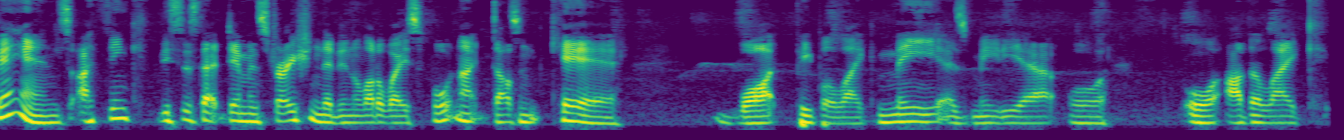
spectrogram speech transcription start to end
fans, I think this is that demonstration that in a lot of ways Fortnite doesn't care what people like me as media or or other like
